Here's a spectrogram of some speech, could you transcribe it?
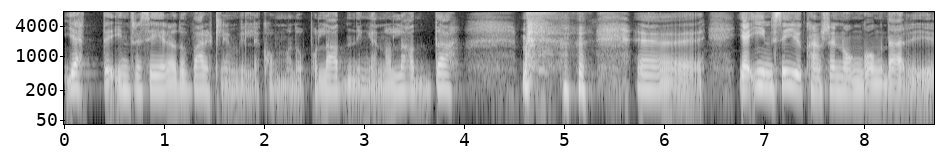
jätteintresserad och verkligen ville komma då på laddningen och ladda. Eh, jag inser ju kanske någon gång där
